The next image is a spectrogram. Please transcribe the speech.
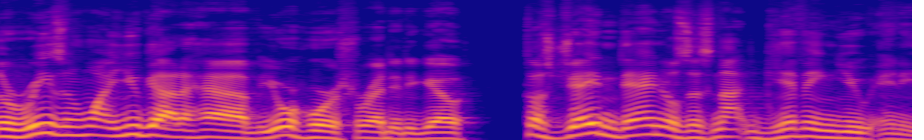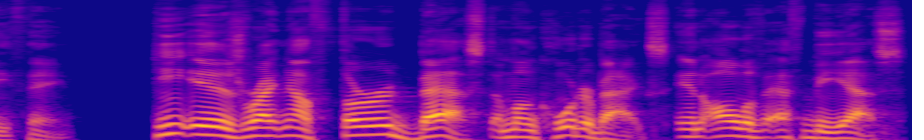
the reason why you got to have your horse ready to go, because Jayden Daniels is not giving you anything. He is right now third best among quarterbacks in all of FBS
